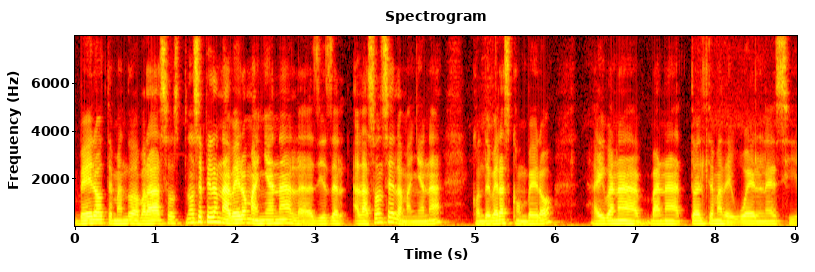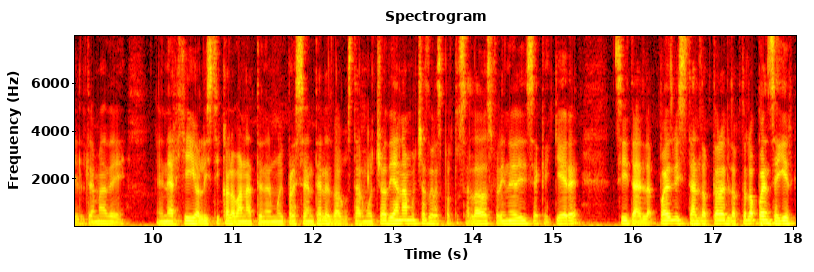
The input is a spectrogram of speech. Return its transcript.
Vero, te mando abrazos. No se pierdan a Vero mañana a las 10 de, a las 11 de la mañana con De Veras con Vero. Ahí van a van a todo el tema de wellness y el tema de energía y holístico lo van a tener muy presente, les va a gustar mucho. Diana, muchas gracias por tus saludos. Frine dice que quiere. Sí, puedes visitar al doctor, el doctor lo pueden seguir.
